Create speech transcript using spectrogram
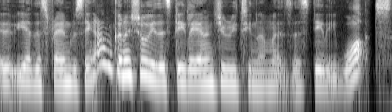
uh, yeah, this friend was saying, "I'm going to show you this daily energy routine." I'm like, this daily what?"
